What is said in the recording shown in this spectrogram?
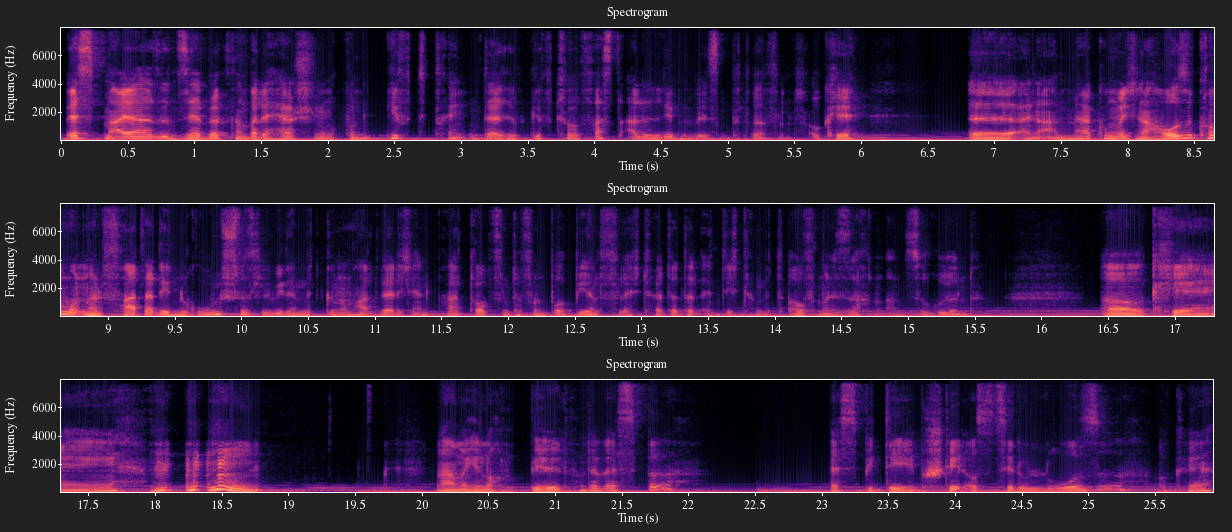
Wespeneier sind sehr wirksam bei der Herstellung von Gifttränken, da ihre Giftstoffe fast alle Lebewesen betreffen. Okay. Äh, eine Anmerkung, wenn ich nach Hause komme und mein Vater den Ruhenschlüssel wieder mitgenommen hat, werde ich ein paar Tropfen davon probieren. Vielleicht hört er dann endlich damit auf, meine Sachen anzurühren. Okay. dann haben wir hier noch ein Bild von der Wespe. Vespide besteht aus Zellulose. Okay.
